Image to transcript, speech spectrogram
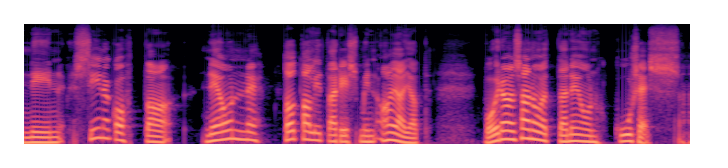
niin siinä kohtaa ne on ne totalitarismin ajajat, voidaan sanoa, että ne on kusessa.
